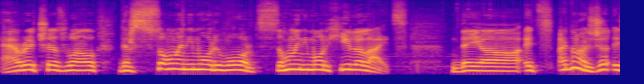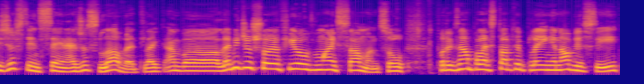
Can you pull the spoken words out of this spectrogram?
Erich as well. There's so many more rewards, so many more Helolites. They uh, it's I don't know, it's just it's just insane. I just love it. Like I'm uh, let me just show you a few of my summons. So for example, I started playing, and obviously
